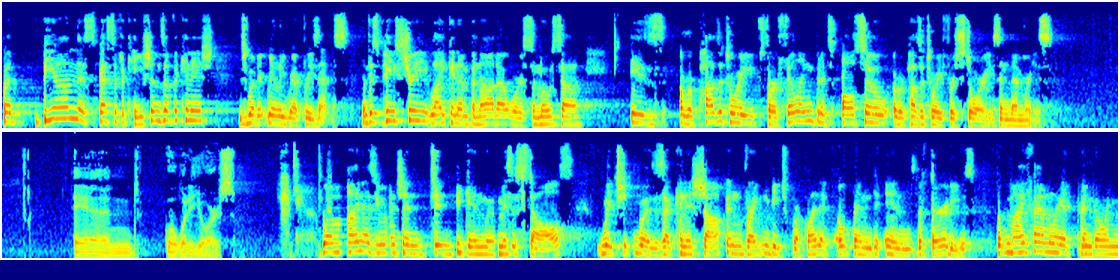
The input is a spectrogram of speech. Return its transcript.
But beyond the specifications of the knish is what it really represents. And this pastry, like an empanada or a samosa, is a repository for filling, but it's also a repository for stories and memories. And, well, what are yours? Well, mine, as you mentioned, did begin with Mrs. Stahl's which was a Knish shop in Brighton Beach, Brooklyn. It opened in the 30s, but my family had been going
